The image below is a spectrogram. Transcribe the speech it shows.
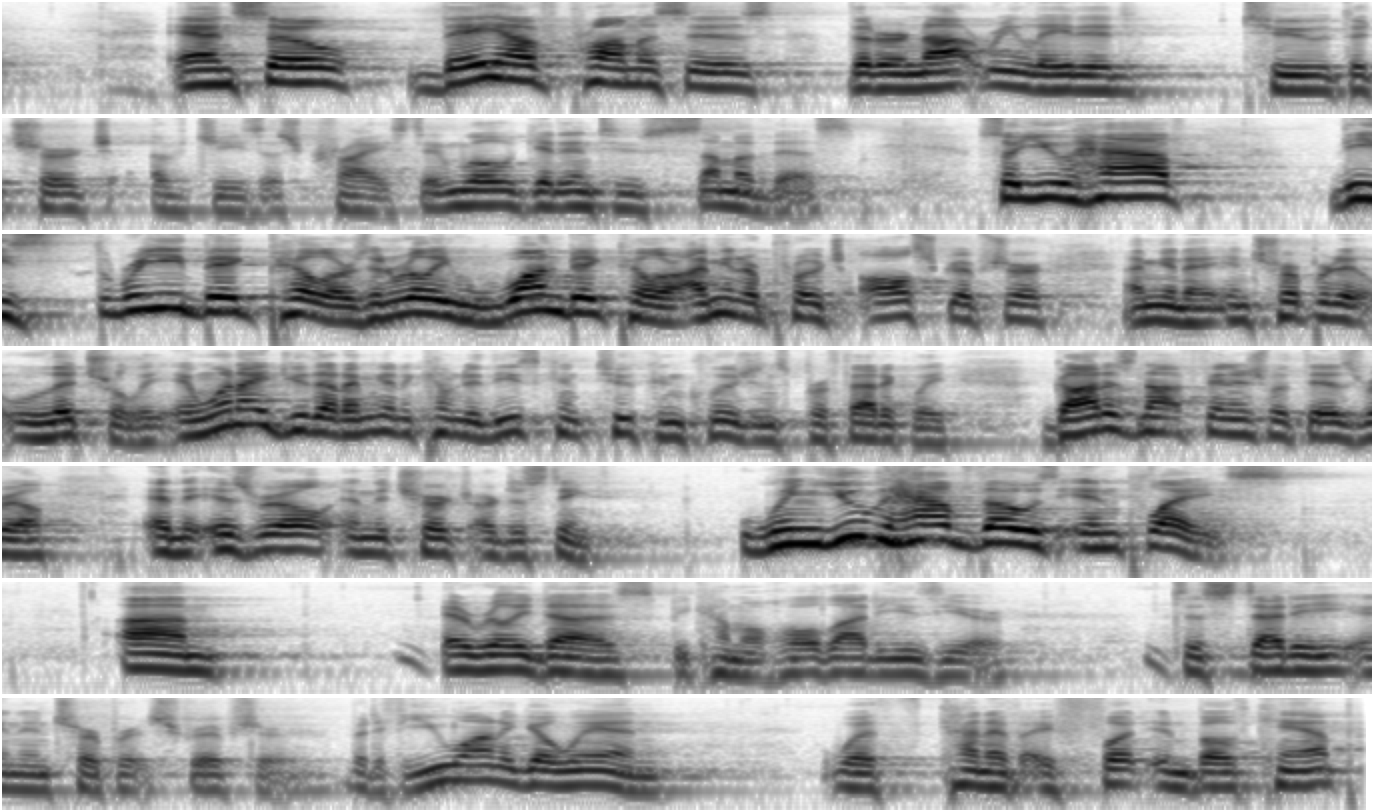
And so they have promises that are not related to the church of Jesus Christ. And we'll get into some of this. So you have these three big pillars, and really one big pillar. I'm going to approach all scripture, I'm going to interpret it literally. And when I do that, I'm going to come to these two conclusions prophetically God is not finished with Israel, and the Israel and the church are distinct. When you have those in place, um, it really does become a whole lot easier to study and interpret scripture. But if you want to go in with kind of a foot in both camp,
